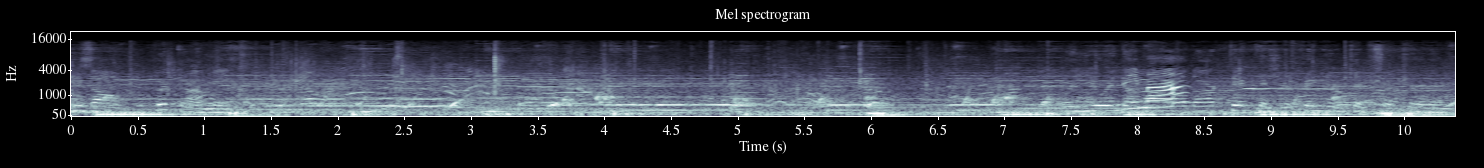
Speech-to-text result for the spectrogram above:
He's all quick on me. Were you in the Lima? Arctic? Because your fingertips are turning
